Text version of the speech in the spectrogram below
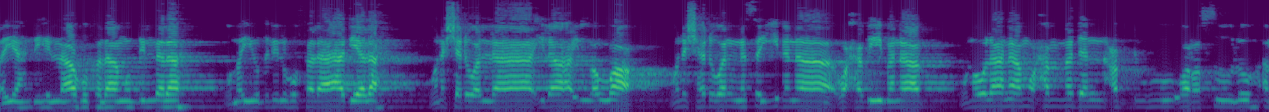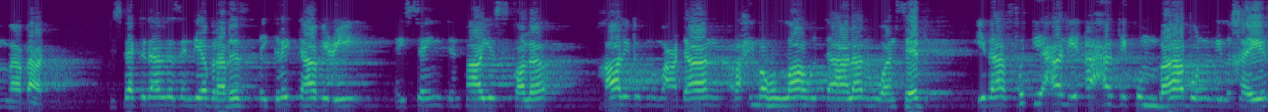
من يهده الله فلا مضل له ومن يضلله فلا هادي له. ونشهد أن لا إله إلا الله ونشهد أن سيدنا وحبيبنا ومولانا محمدا عبده ورسوله. أما بعد. Respected elders and dear brothers, a great tabi'i, a saint and pious scholar, Khalid ibn Ma'dan, rahimahullah ta'ala, who once said, إذا فتح لأحدكم باب للخير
